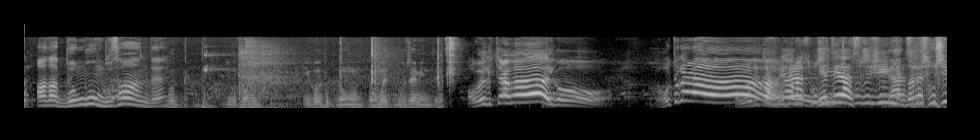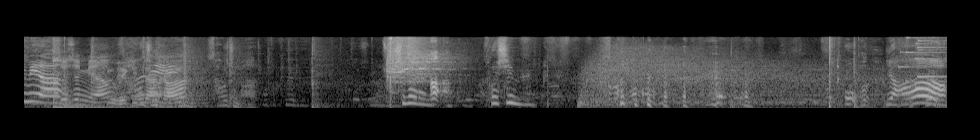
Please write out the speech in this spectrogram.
못할 아, 나 농구 무서웠는데. 이거 너무 이거 너무 너무 노잼인데. 왜 이렇게 작아 이거? 어떻게 알아? 얘들아 소심. 얘들아, 소심이야. 너네 소심이야. 수심이야 왜 이렇게 작아? 소심. 야,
